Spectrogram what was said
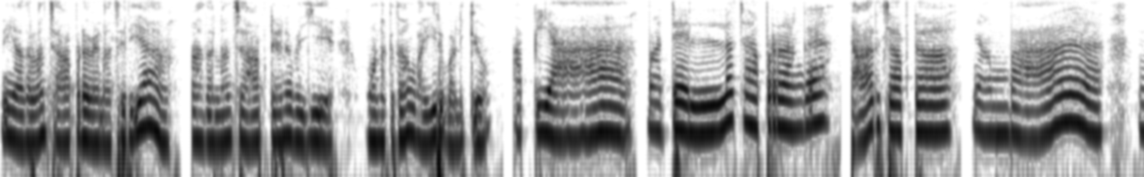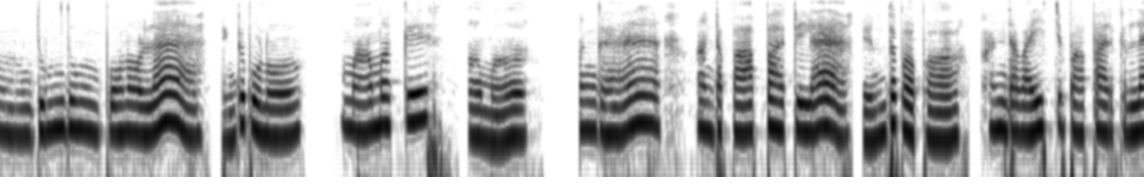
நீ அதெல்லாம் சாப்பிட வேணாம் சரியா? அதெல்லாம் சாப்பிட்டேன்னு வையி உனக்கு தான் வயிறு வலிக்கும். அப்படியா? மத்த எல்லாம் சாப்பிட்றாங்க. யாரு சாப்பிட்டா? நம்ம தும் தும் போனோம்ல. எங்க போனோம் மாமாக்கு. ஆமா. அங்க அந்த பாப்பா இருக்குல்ல. எந்த பாப்பா? அந்த வயசு பாப்பா இருக்குல்ல.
